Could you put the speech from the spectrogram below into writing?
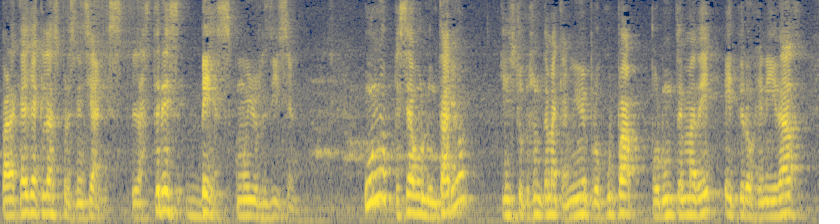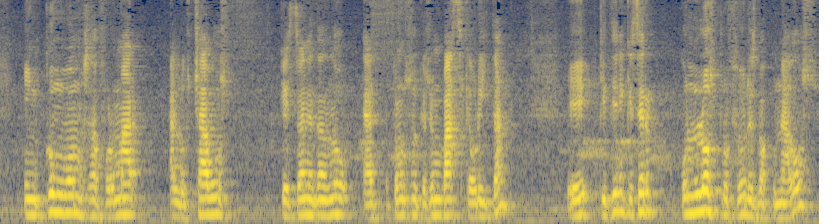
para que haya clases presenciales. Las tres Bs, como ellos les dicen. Uno, que sea voluntario, que que es un tema que a mí me preocupa por un tema de heterogeneidad en cómo vamos a formar a los chavos que están entrando a tomar su educación básica ahorita eh, que tiene que ser con los profesores vacunados,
